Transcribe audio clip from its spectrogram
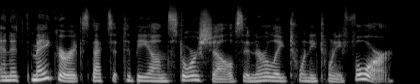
and its maker expects it to be on store shelves in early 2024.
